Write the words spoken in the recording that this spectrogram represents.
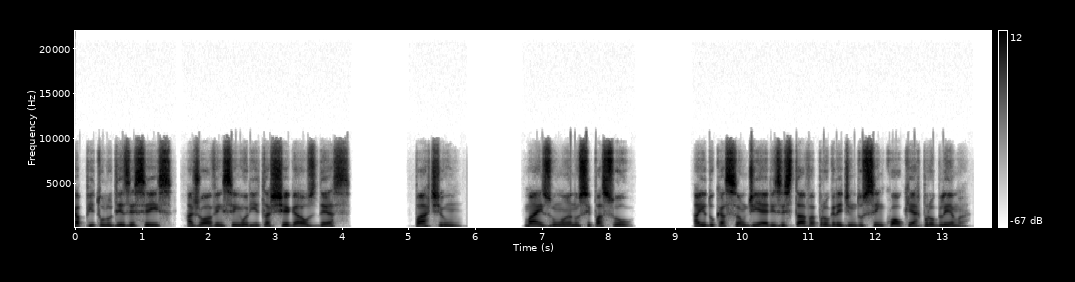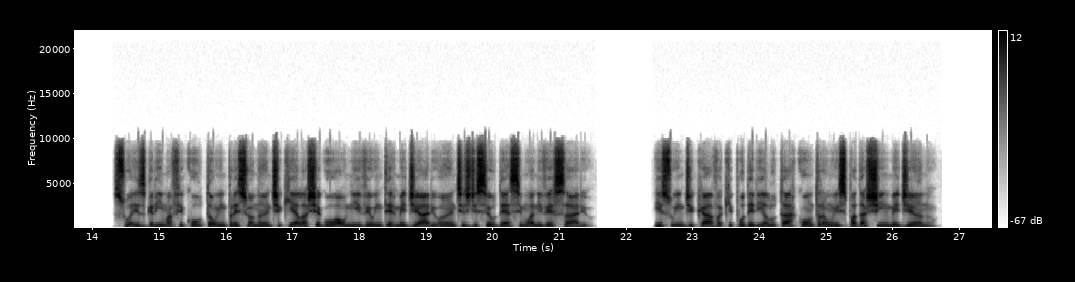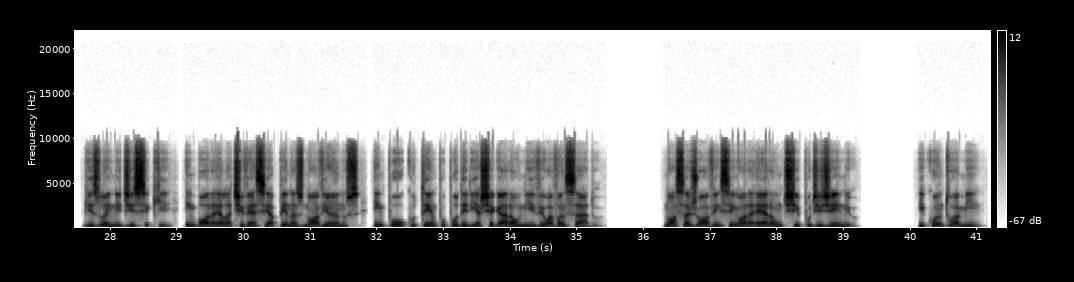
Capítulo 16 A jovem senhorita chega aos 10. Parte 1 Mais um ano se passou. A educação de Eris estava progredindo sem qualquer problema. Sua esgrima ficou tão impressionante que ela chegou ao nível intermediário antes de seu décimo aniversário. Isso indicava que poderia lutar contra um espadachim mediano. Ghislaine disse que, embora ela tivesse apenas nove anos, em pouco tempo poderia chegar ao nível avançado. Nossa jovem senhora era um tipo de gênio. E quanto a mim?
